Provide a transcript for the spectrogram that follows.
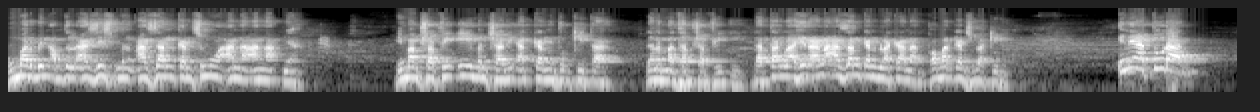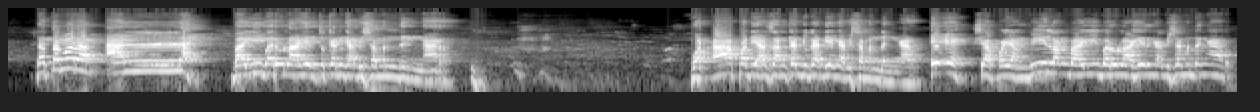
Umar bin Abdul Aziz mengazankan semua anak-anaknya Imam Syafi'i mensyariatkan untuk kita dalam madhab Syafi'i. Datang lahir anak azankan belah kanan, komarkan sebelah kiri. Ini aturan. Datang orang, Allah, bayi baru lahir itu kan nggak bisa mendengar. Buat apa diazankan juga dia nggak bisa mendengar. Eh, eh, siapa yang bilang bayi baru lahir nggak bisa mendengar?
